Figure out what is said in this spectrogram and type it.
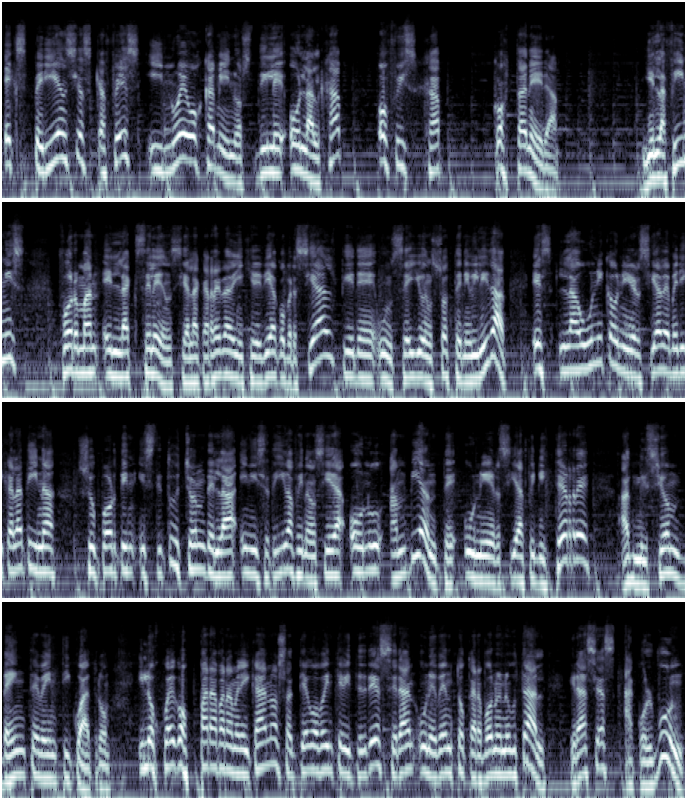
experiencias, cafés y nuevos caminos. Dile hola al Hub, Office Hub Costanera. Y en la Finis forman en la excelencia. La carrera de ingeniería comercial tiene un sello en sostenibilidad. Es la única universidad de América Latina supporting institution de la iniciativa financiera ONU Ambiente, Universidad Finisterre, admisión 2024. Y los Juegos Parapanamericanos Santiago 2023 serán un evento carbono neutral, gracias a Colbún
